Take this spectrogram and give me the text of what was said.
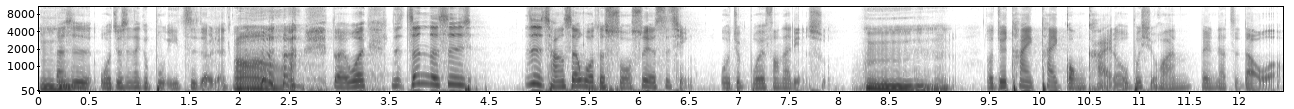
嗯，但是我就是那个不一致的人，哦，对我真的是日常生活的琐碎的事情，我就不会放在脸书，嗯嗯嗯，我觉得太太公开了，我不喜欢被人家知道我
